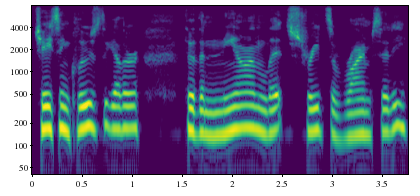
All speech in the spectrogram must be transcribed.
Chasing clues together through the neon lit streets of Ryme City,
